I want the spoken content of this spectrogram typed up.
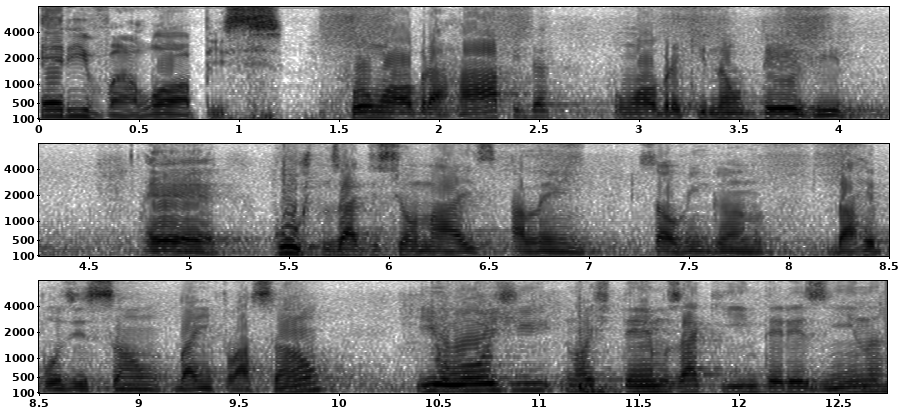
Erivan Lopes. Foi uma obra rápida, uma obra que não teve é, custos adicionais, além, salvo engano, da reposição da inflação. E hoje nós temos aqui em Teresina,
